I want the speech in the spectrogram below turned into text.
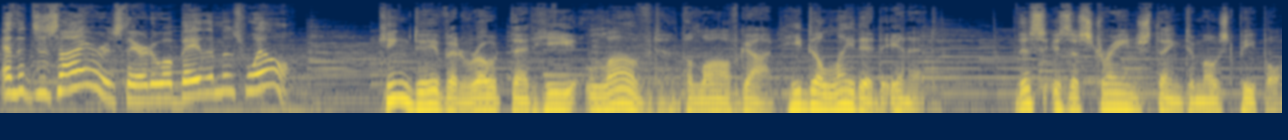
and the desire is there to obey them as well. King David wrote that he loved the law of God, he delighted in it. This is a strange thing to most people.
